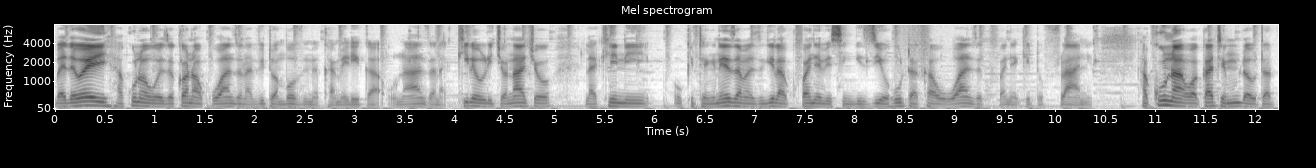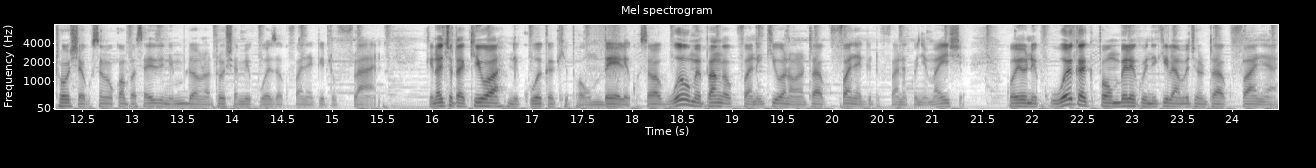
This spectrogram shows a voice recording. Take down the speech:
By the way, hakuna uwezekano wa kuanza na vitu ambavyo vimekamilika. Unaanza na kile ulicho nacho, lakini ukitengeneza mazingira ya kufanya visingizio, hutakaa uanze kufanya kitu fulani. Hakuna wakati muda utatosha kusema kwamba sahizi ni muda unatosha mi kuweza kufanya kitu fulani. Kinachotakiwa ni kuweka kipaumbele, kwa sababu wewe umepanga kufanikiwa na unataka kufanya kitu fulani kwenye maisha. Kwa hiyo ni kuweka kipaumbele kwenye kile ambacho unataka kufanya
